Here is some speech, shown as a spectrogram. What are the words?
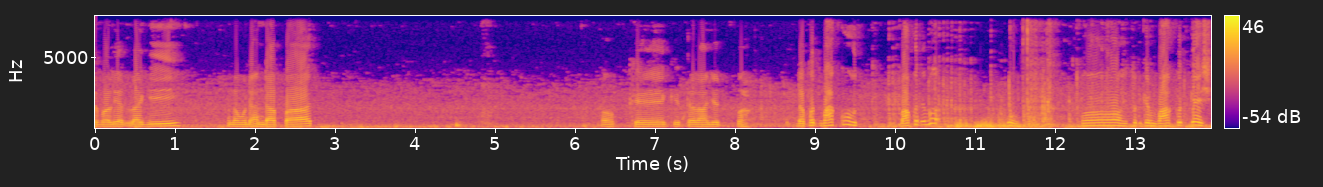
coba lihat lagi. Mudah-mudahan dapat. Oke kita lanjut. Wah dapat bakut. Bakut ya bu? Uh. oh ikan bakut guys.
